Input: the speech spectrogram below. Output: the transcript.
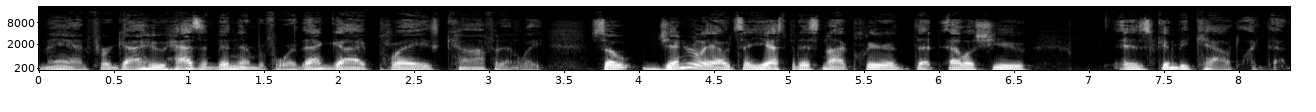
Man, for a guy who hasn't been there before, that guy plays confidently. So generally, I would say yes, but it's not clear that LSU is going to be cowed like that.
